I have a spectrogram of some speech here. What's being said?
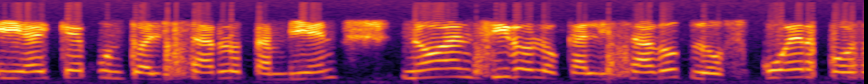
y hay que puntualizarlo también, no han sido localizados los cuerpos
